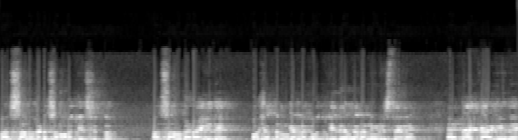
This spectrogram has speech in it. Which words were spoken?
ಬಸ್ ಅವಘಡ ಸಂಬಂಧಿಸಿತು ಬಸ್ ಅವಘಡ ಆಗಿದೆ. ಬಹುಶಃ ತಮಗೆಲ್ಲ ಗೊತ್ತಿದೆ ಅಂತ ನಾನು ನಿಲ್ಲಿಸ್ತೇನೆ. ಅಟ್ಯಾಕ್ ಆಗಿದೆ.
